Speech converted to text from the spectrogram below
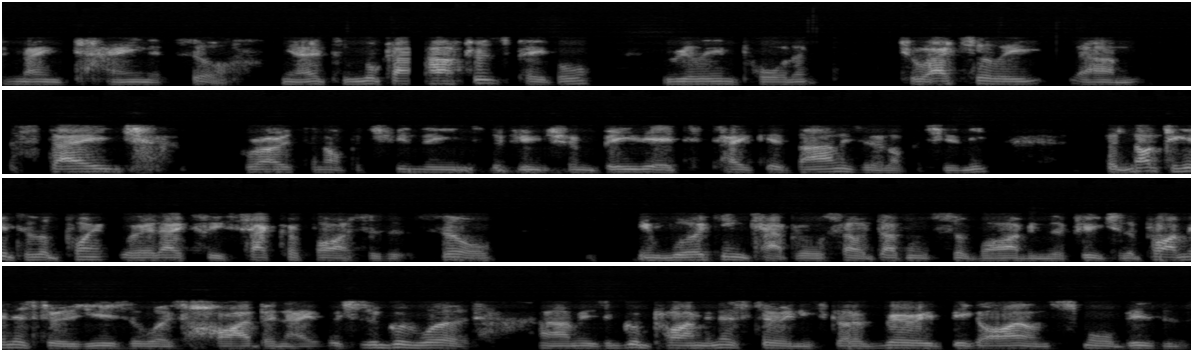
to maintain itself, you know, to look after its people, really important, to actually um, stage growth and opportunity into the future and be there to take advantage of that opportunity, but not to get to the point where it actually sacrifices itself in working capital so it doesn't survive in the future. The Prime Minister has used the word hibernate, which is a good word. Um, he's a good Prime Minister and he's got a very big eye on small business,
